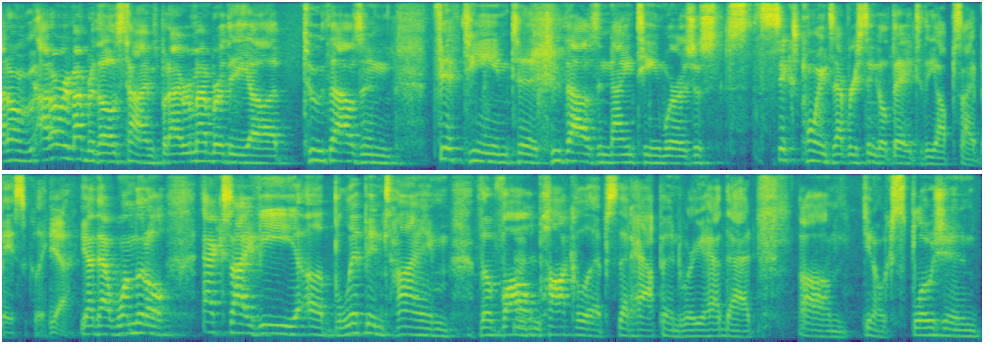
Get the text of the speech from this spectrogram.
I don't I don't remember those times, but I remember the uh, 2015 to 2019 where it was just six points every single day to the upside, basically. Yeah. Yeah, that one little XIV uh, blip in time, the vol apocalypse that happened where you had that, um, you know, explosion,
